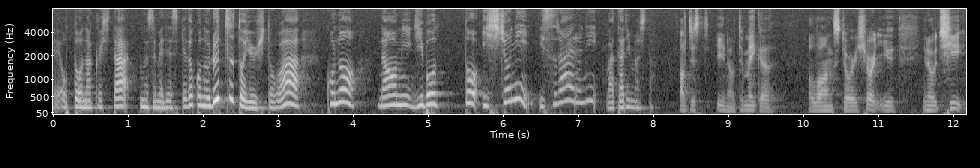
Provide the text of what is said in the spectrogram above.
えー夫を亡くした娘ですけどこのルツという人はこのナオミ義母と一緒にイスラエルに渡りました I'll just, you know, to make a, a long story short, you, you know, she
